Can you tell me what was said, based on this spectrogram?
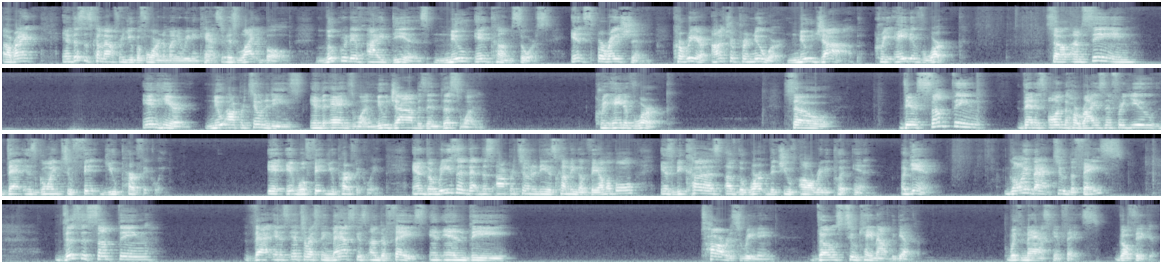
All right? And this has come out for you before in the money reading cancer is light bulb, lucrative ideas, new income source, inspiration, career, entrepreneur, new job, creative work. So I'm seeing in here new opportunities in the eggs one, new job is in this one, creative work. So there's something that is on the horizon for you that is going to fit you perfectly. It, it will fit you perfectly. And the reason that this opportunity is coming available is because of the work that you've already put in. Again, going back to the face, this is something that, and it's interesting, mask is under face, and in the Taurus reading, those two came out together with mask and face. Go figure.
